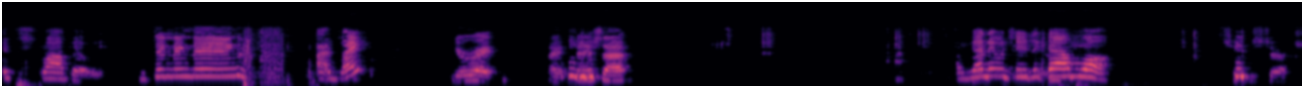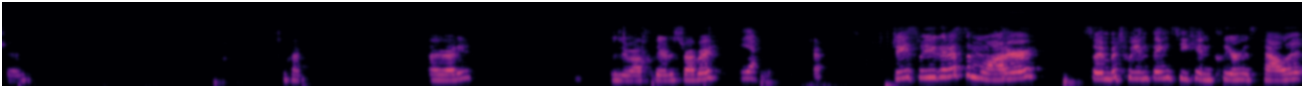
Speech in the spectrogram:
It's strawberry. Ding, ding, ding. I right? You're right. All right, finish that. I can't even see the camera. Change direction. Are you ready? Is your mouth clear to strawberry? Yeah. Okay. Jace, will you get us some water so in between things he can clear his palate?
